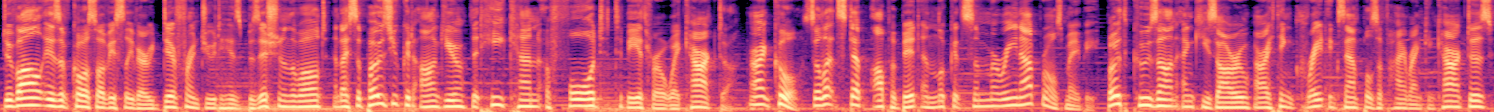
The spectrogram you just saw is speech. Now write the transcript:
Duval is of course obviously very different due to his position in the world, and I suppose you could argue that he can afford to be a throwaway character. Alright, cool. So let's step up a bit and look at some Marine Admirals maybe. Both Kuzan and Kizaru are I think great examples of high-ranking characters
